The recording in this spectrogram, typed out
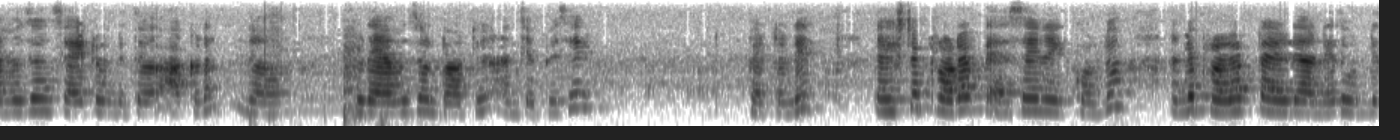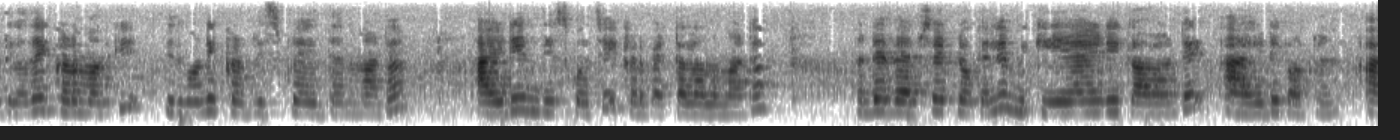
అమెజాన్ సైట్ ఉంటుందో అక్కడ ఇప్పుడు అమెజాన్ డాట్ ఇన్ అని చెప్పేసి పెట్టండి. Next product assign equal to అంటే ప్రోడక్ట్ ఐడి అనేది ఉండేది కదా ఇక్కడ మనకి ఇదిగోండి ఇక్కడ డిస్ప్లే అయింది అనమాట ఐడిని తీసుకొచ్చి ఇక్కడ పెట్టాలన్నమాట. అంటే వెబ్సైట్లోకి వెళ్ళి మీకు ఏ ఐడి కావాలంటే ఆ ఐడి కొట్టండి. ఆ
